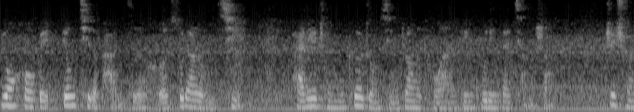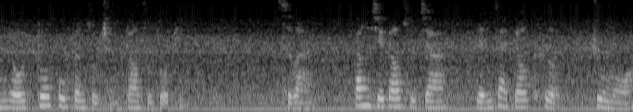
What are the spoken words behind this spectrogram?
用后被丢弃的盘子和塑料容器，排列成各种形状的图案，并固定在墙上，制成由多部分组成雕塑作品。此外，当一些雕塑家仍在雕刻、铸模，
